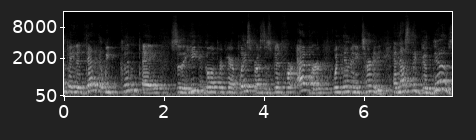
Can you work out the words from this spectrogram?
He paid a debt that we couldn't pay so that he could go and prepare a place for us to spend forever with him in eternity. And that's the good news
